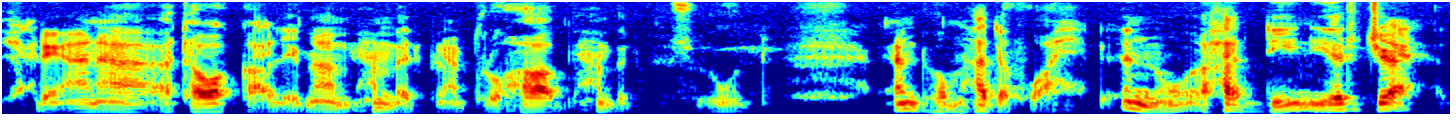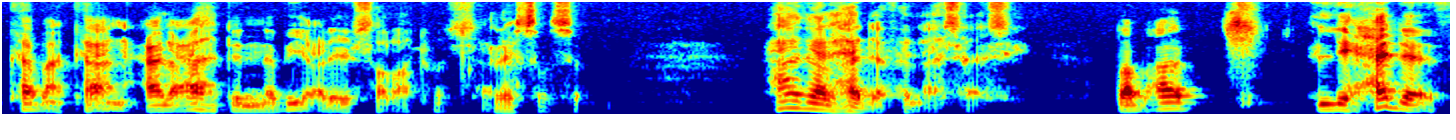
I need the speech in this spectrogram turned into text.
يعني أنا أتوقع الإمام محمد بن عبد الوهاب محمد بن سعود عندهم هدف واحد أنه الدين يرجع كما كان على عهد النبي عليه الصلاة والسلام. عليه الصلاة والسلام. هذا الهدف الأساسي. طبعا اللي حدث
